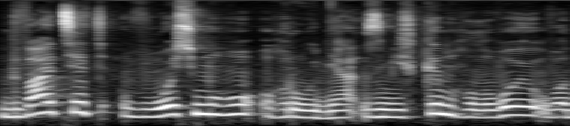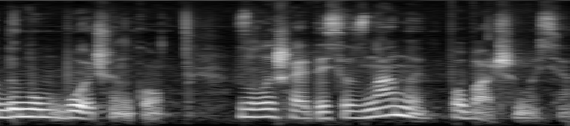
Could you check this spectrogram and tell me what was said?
28 грудня з міським головою Вадимом Бойченко. Залишайтеся з нами. Побачимося.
